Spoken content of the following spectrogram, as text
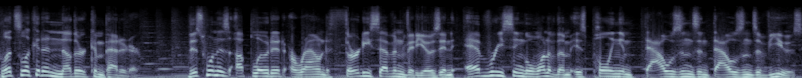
let's look at another competitor. This one has uploaded around 37 videos and every single one of them is pulling in thousands and thousands of views.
